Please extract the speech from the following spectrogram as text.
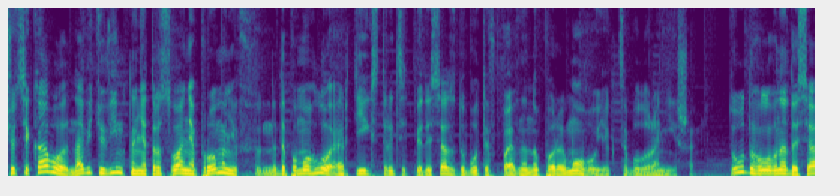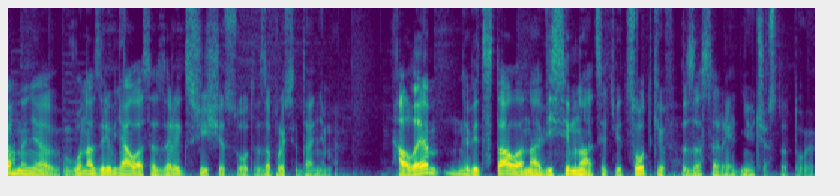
Що цікаво, навіть увімкнення трасування променів не допомогло RTX 3050 здобути впевнену перемогу, як це було раніше. Тут головне досягнення вона зрівнялася з RX 6600 за просіданнями, але відстала на 18% за середньою частотою.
